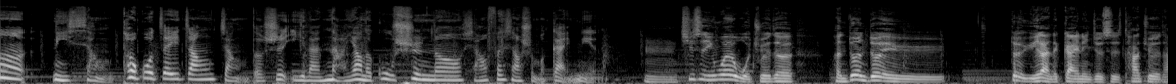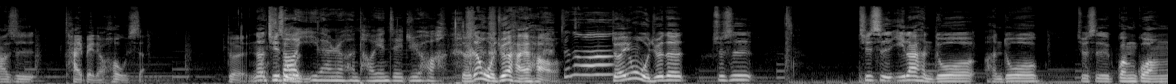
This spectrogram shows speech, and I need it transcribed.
那你想透过这一章讲的是宜兰哪样的故事呢？想要分享什么概念？嗯，其实因为我觉得很多人对于对于宜兰的概念，就是他觉得他是台北的后山。对，那其实我知道宜兰人很讨厌这句话，对，但我觉得还好。真的吗？对，因为我觉得就是，其实宜兰很多很多就是观光，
